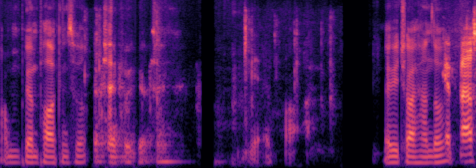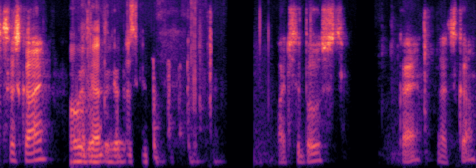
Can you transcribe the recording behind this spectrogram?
I'm going parking spot. Attack, we attack. Yeah, but Maybe try handle. Get past this guy. Oh, we Okay, got, we good. Watch the boost. Okay, let's go.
